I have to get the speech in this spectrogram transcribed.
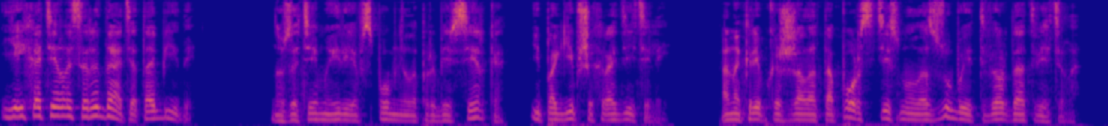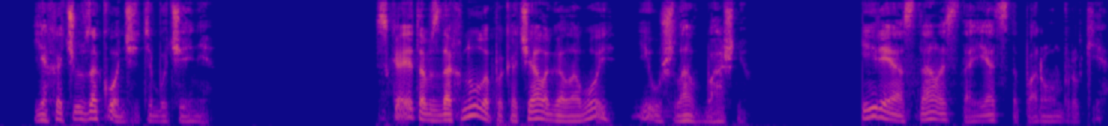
Ей хотелось рыдать от обиды. Но затем Ирия вспомнила про берсерка и погибших родителей. Она крепко сжала топор, стиснула зубы и твердо ответила. «Я хочу закончить обучение». Скаэта вздохнула, покачала головой и ушла в башню. Ирия осталась стоять с топором в руке.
